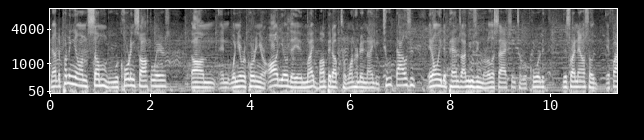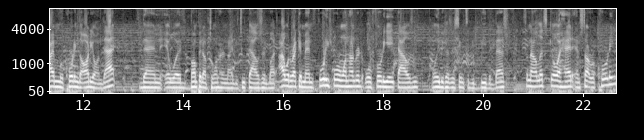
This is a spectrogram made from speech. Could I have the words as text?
Now, depending on some recording softwares, um, and when you're recording your audio, they might bump it up to 192,000. It only depends. I'm using Mirillis Action to record this right now, so if I'm recording the audio on that, then it would bump it up to 192,000. But I would recommend 44,100 or 48,000 only because they seem to be the best. So now let's go ahead and start recording.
